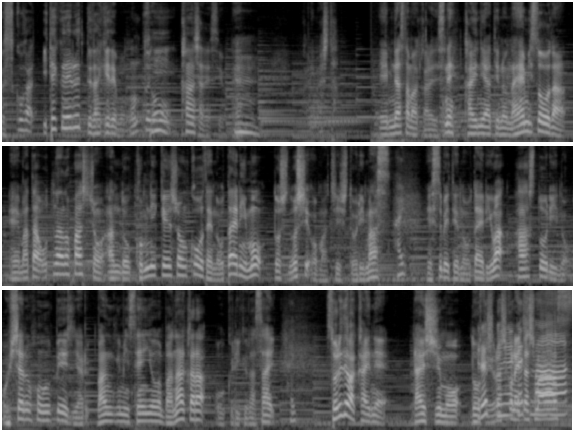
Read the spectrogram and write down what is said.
息子がいてくれるってだけでも本当に感謝ですよね。わ、うん。かりました。えー皆様からですね、飼い主宛ての悩み相談、えーまた大人のファッションコミュニケーション講座のお便りもどしどしお待ちしております。はいすべ、てのお便りはハーストーリーのオフィシャルホームページにある番組専用のバナーからお送りください。はいそれでは飼い主、来週もどうぞよろしくお願いいたします。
